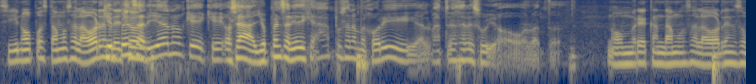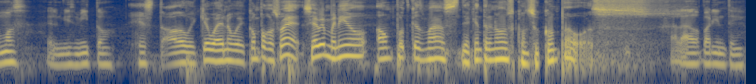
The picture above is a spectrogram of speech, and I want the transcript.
Sí, no, pues estamos a la orden. ¿Quién pensaría, no? Que, que, o sea, yo pensaría, dije, ah, pues a lo mejor y al vato ya se le subió, al vato. No, hombre, que andamos a la orden, somos el mismito. Es todo, güey, qué bueno, güey. Compa Josué, sea bienvenido a un podcast más de Acá Entre Nos con su compa vos. Jalado, pariente.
